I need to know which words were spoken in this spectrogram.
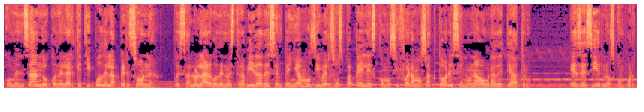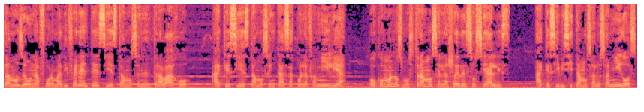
Comenzando con el arquetipo de la persona, pues a lo largo de nuestra vida desempeñamos diversos papeles como si fuéramos actores en una obra de teatro. Es decir, nos comportamos de una forma diferente si estamos en el trabajo, a que si estamos en casa con la familia o cómo nos mostramos en las redes sociales, a que si visitamos a los amigos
